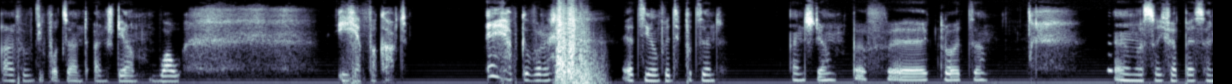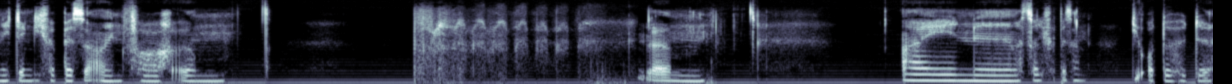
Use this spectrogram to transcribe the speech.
53 Prozent, ein Stern. Wow. Ich hab verkackt. Ich hab gewonnen. Jetzt 47 Prozent. Ein Stern. Perfekt, Leute. Ähm, was soll ich verbessern? Ich denke, ich verbessere einfach, ähm, ähm, eine, was soll ich verbessern? Die Otto-Hütte.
